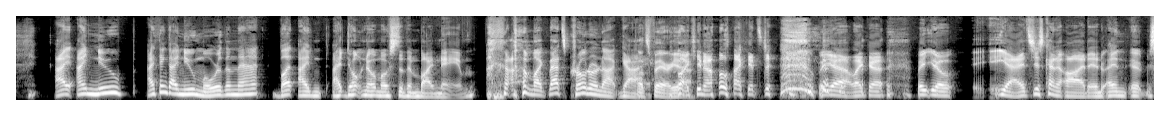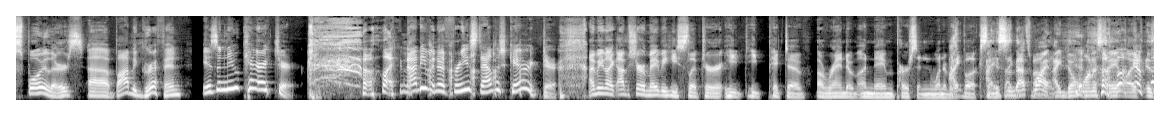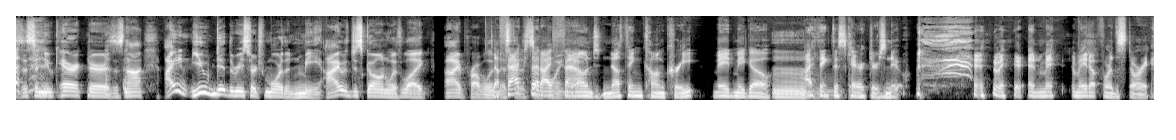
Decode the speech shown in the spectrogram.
I I knew. I think I knew more than that, but I I don't know most of them by name. I'm like that's Chrononaut guy. That's fair, yeah. Like you know, like it's just, but yeah, like uh, but you know, yeah, it's just kind of odd. And and uh, spoilers, uh, Bobby Griffin is a new character. like not even a pre-established character. I mean, like I'm sure maybe he slipped her. He he picked a, a random unnamed person in one of his books. and I- so like, that's why I don't want to say like, is this a new character? Is this not? I didn't. You did the research more than me. I was just going with like, I probably the missed it at fact that I point, yeah. found nothing concrete made me go, I think mm. this character's new. and made- made, up for the story.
